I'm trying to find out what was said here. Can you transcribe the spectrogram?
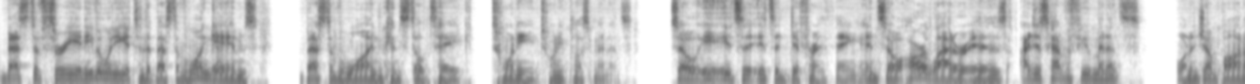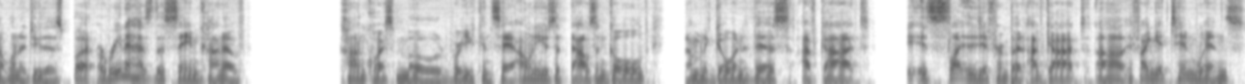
best of three, and even when you get to the best of one Yeah. games, best of one can still take 20, 20 plus minutes. So it's a it's a different thing. And so our ladder is I just have a few minutes, I want to jump on, I want to do this. But Arena has the same kind of conquest mode where you can say, I want to use a thousand gold and I'm going to go into this. I've got it's slightly different, but I've got uh, if I can get 10 wins,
